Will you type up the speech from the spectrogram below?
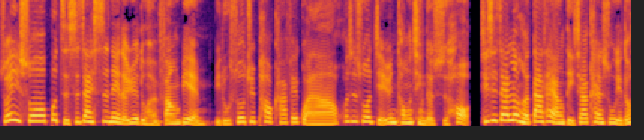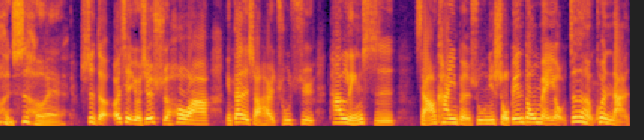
所以说，不只是在室内的阅读很方便，比如说去泡咖啡馆啊，或是说捷运通勤的时候，其实在任何大太阳底下看书也都很适合诶。是的，而且有些时候啊，你带着小孩出去，他临时。想要看一本书，你手边都没有，真的很困难。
